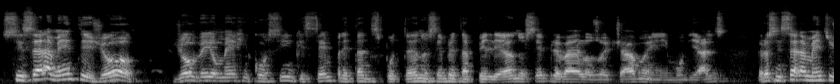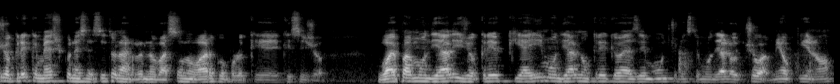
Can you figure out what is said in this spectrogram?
Sinceramente, yo yo veo México assim, que sempre está disputando, sempre está peleando, sempre vai aos oitavos em mundiais. Pero sinceramente, eu creio que México necessita uma renovação no arco, porque, que sei eu, vai para o Mundial e eu creio que aí Mundial não creio que vai fazer muito neste Mundial Ochoa, minha opinião.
